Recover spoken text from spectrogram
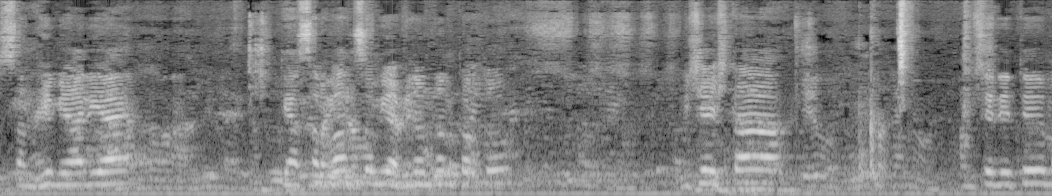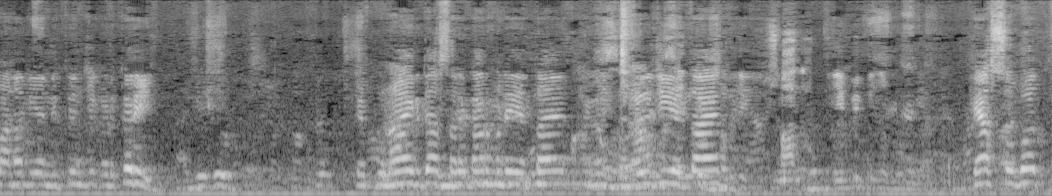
संधी मिळाली आहे. त्या सर्वांचं मी अभिनंदन करतो. विशेषतः आमचे नेते माननीय नितीनजी गडकरी ते पुन्हा एकदा सरकारमध्ये येत आहेत किंवा येत आहेत. त्यासोबत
